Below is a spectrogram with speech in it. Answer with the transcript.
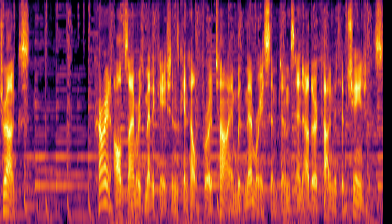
Drugs Current Alzheimer's medications can help for a time with memory symptoms and other cognitive changes.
